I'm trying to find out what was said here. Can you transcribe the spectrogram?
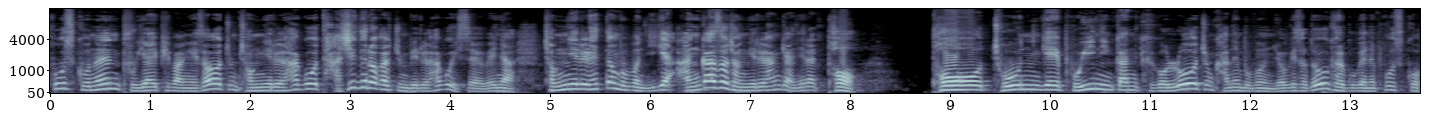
포스코는 VIP 방에서 좀 정리를 하고 다시 들어갈 준비를 하고 있어요. 왜냐 정리를 했던 부분 이게 안 가서 정리를 한 게 아니라 더 더 좋은 게 보이니까 그걸로 좀 가는 부분. 여기서도 결국에는 포스코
